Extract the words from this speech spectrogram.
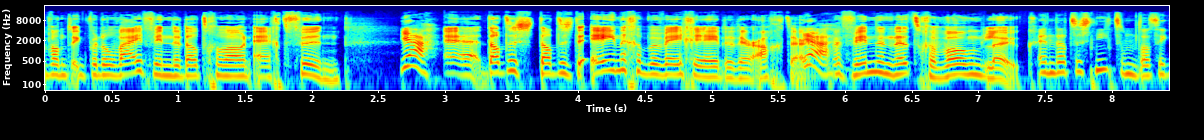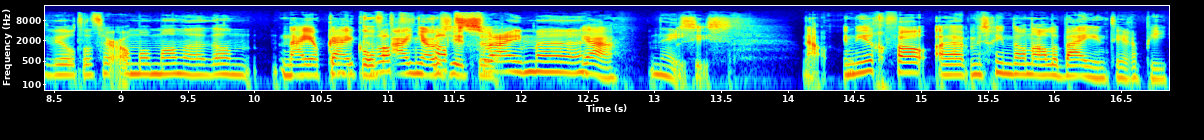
Want ik bedoel, wij vinden dat gewoon echt fun. Ja, Eh, dat, is, dat is de enige beweegreden erachter. Ja. We vinden het gewoon leuk. en dat is niet omdat ik wil dat er allemaal mannen dan Naar jou kijken of aan jou zitten. zwijmen. Ja, nee. precies. Nou, in ieder geval eh, misschien dan allebei in therapie.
